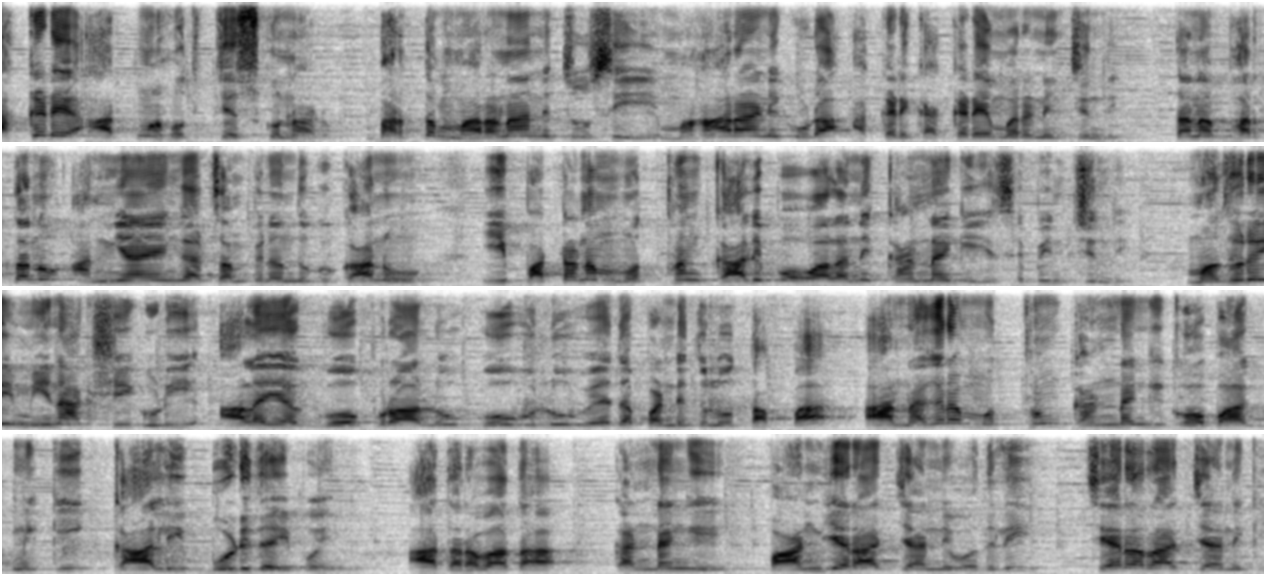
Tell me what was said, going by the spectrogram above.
అక్కడే ఆత్మాహుతి చేసుకున్నాడు. భర్త మరణాన్ని చూసి మహారాణి కూడా అక్కడికక్కడే మరణించింది. తన భర్తను అన్యాయంగా చంపినందుకు కాను ఈ పట్టణం మొత్తం కాలిపోవాలని కన్నగి శపించింది. మధురై మీనాక్షి గుడి ఆలయ గోపురాలు గోవులు వేద పండితులు తప్ప ఆ నగరం మొత్తం కండంగి కోపాగ్నికి కాలి బూడిదైపోయింది. ఆ తర్వాత కండంగి పాండ్య రాజ్యాన్ని వదిలి చేర రాజ్యానికి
